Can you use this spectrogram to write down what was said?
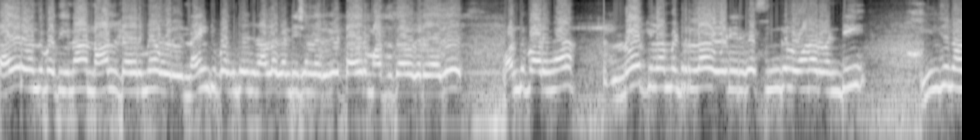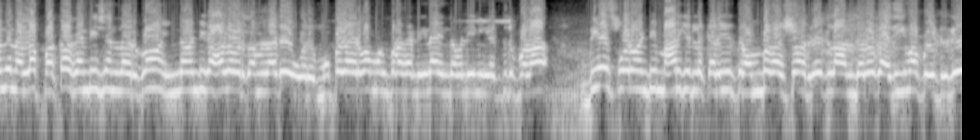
டயர் வந்து பாத்தீங்கன்னா நாலு டயருமே ஒரு 90% பர்சன்டேஜ் நல்ல கண்டிஷன்ல இருக்கு. டயர் மாற்ற தேவை கிடையாது. வந்து பாருங்க. லோ கிலோமீட்டர்ல ஓடி இருக்க சிங்கிள் ஓனர் வண்டி. இன்ஜின் வந்து நல்லா பக்கா கண்டிஷன்ல இருக்கும். இந்த வண்டிக்கு ஆல் ஓவர் தமிழ்நாடு ஒரு முப்பதாயிரம் ரூபாய் முன்பணம் கட்டிங்கன்னா இந்த வண்டி நீங்க எடுத்துட்டு போகலாம். பிஎஸ் ஃபோர் வண்டி மார்க்கெட்டில் கிடைக்கிறது ரொம்ப கஷ்டம். ரேட்லாம் அந்த அளவுக்கு அதிகமாக போயிட்டு இருக்கு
